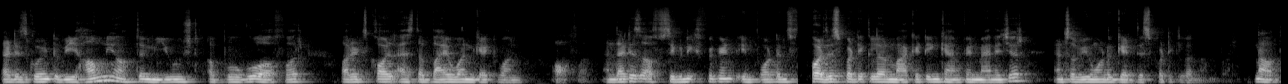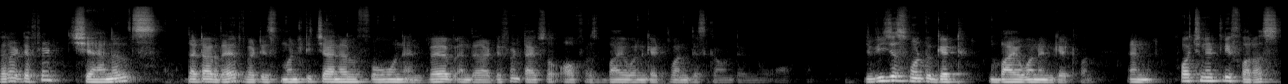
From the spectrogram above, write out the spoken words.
that is going to be how many of them used a BOGO offer or it's called as the buy one get one offer. And that is of significant importance for this particular marketing campaign manager. And so we want to get this particular number. Now there are different channels that are there. That is multi-channel phone and web. And there are different types of offers. Buy one get one discount and no offer. We just want to get buy one and get one. And fortunately for us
